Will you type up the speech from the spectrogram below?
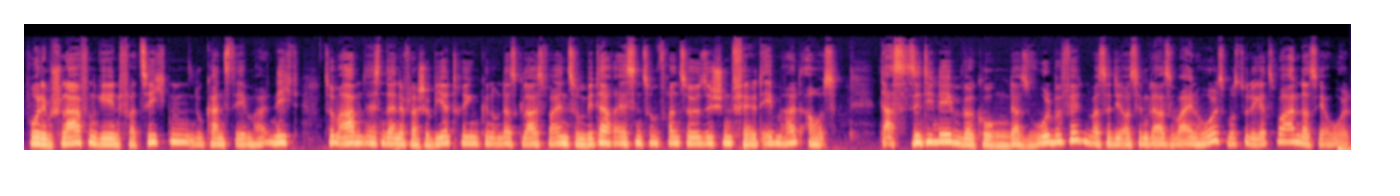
vor dem Schlafengehen verzichten. Du kannst eben halt nicht zum Abendessen deine Flasche Bier trinken und das Glas Wein zum Mittagessen zum Französischen fällt eben halt aus. Das sind die Nebenwirkungen. Das Wohlbefinden, was du dir aus dem Glas Wein holst, musst du dir jetzt woanders herholen.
